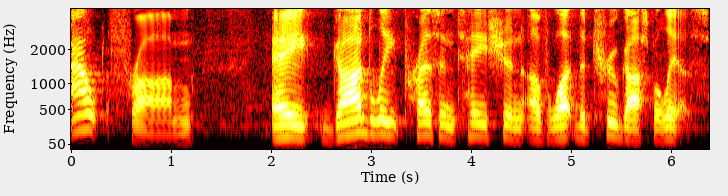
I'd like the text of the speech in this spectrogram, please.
out from a godly presentation of what the true gospel is.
